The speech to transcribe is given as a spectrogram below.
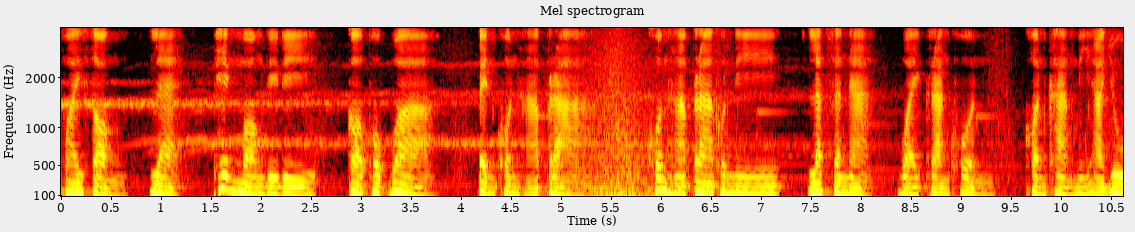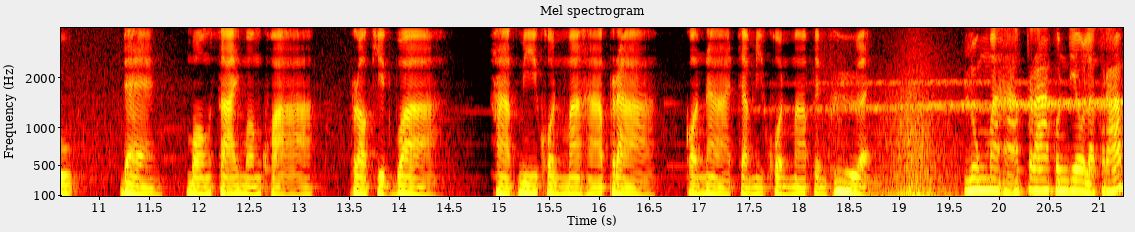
ไฟส่อง และเพ่งมองดีๆ ก็พบว่า เป็นคนหาปลา คนหาปลาคนนี้ ลักษณะวัยกลางคนค่อนข้างมีอายุ แดงมองซ้ายมองขวา เพราะคิดว่า หากมีคนมาหาปลา ก็น่าจะมีคนมาเป็นเพื่อน ลุงมาหาปลาคนเดียวเหรอครับ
